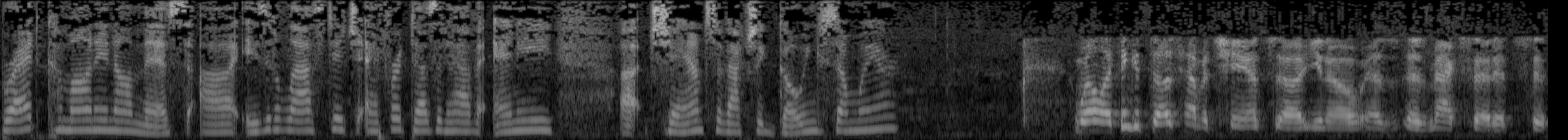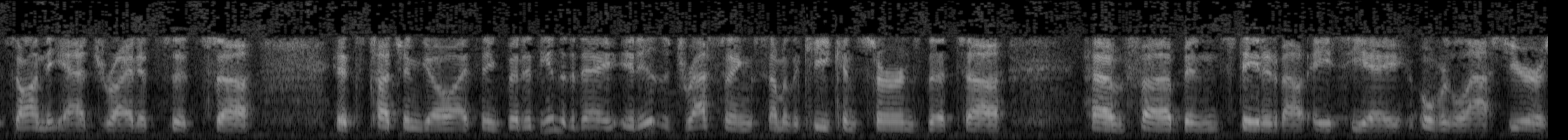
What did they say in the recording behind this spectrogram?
Bret, come on in on this. Uh, is it a last-ditch effort? Does it have any uh, chance of actually going somewhere? Well, I think it does have a chance. Uh, you know, as as Max said, it's it's on the edge, right? It's it's uh, it's touch and go, I think. But at the end of the day, it is addressing some of the key concerns that uh, have uh, been stated about ACA over the last years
